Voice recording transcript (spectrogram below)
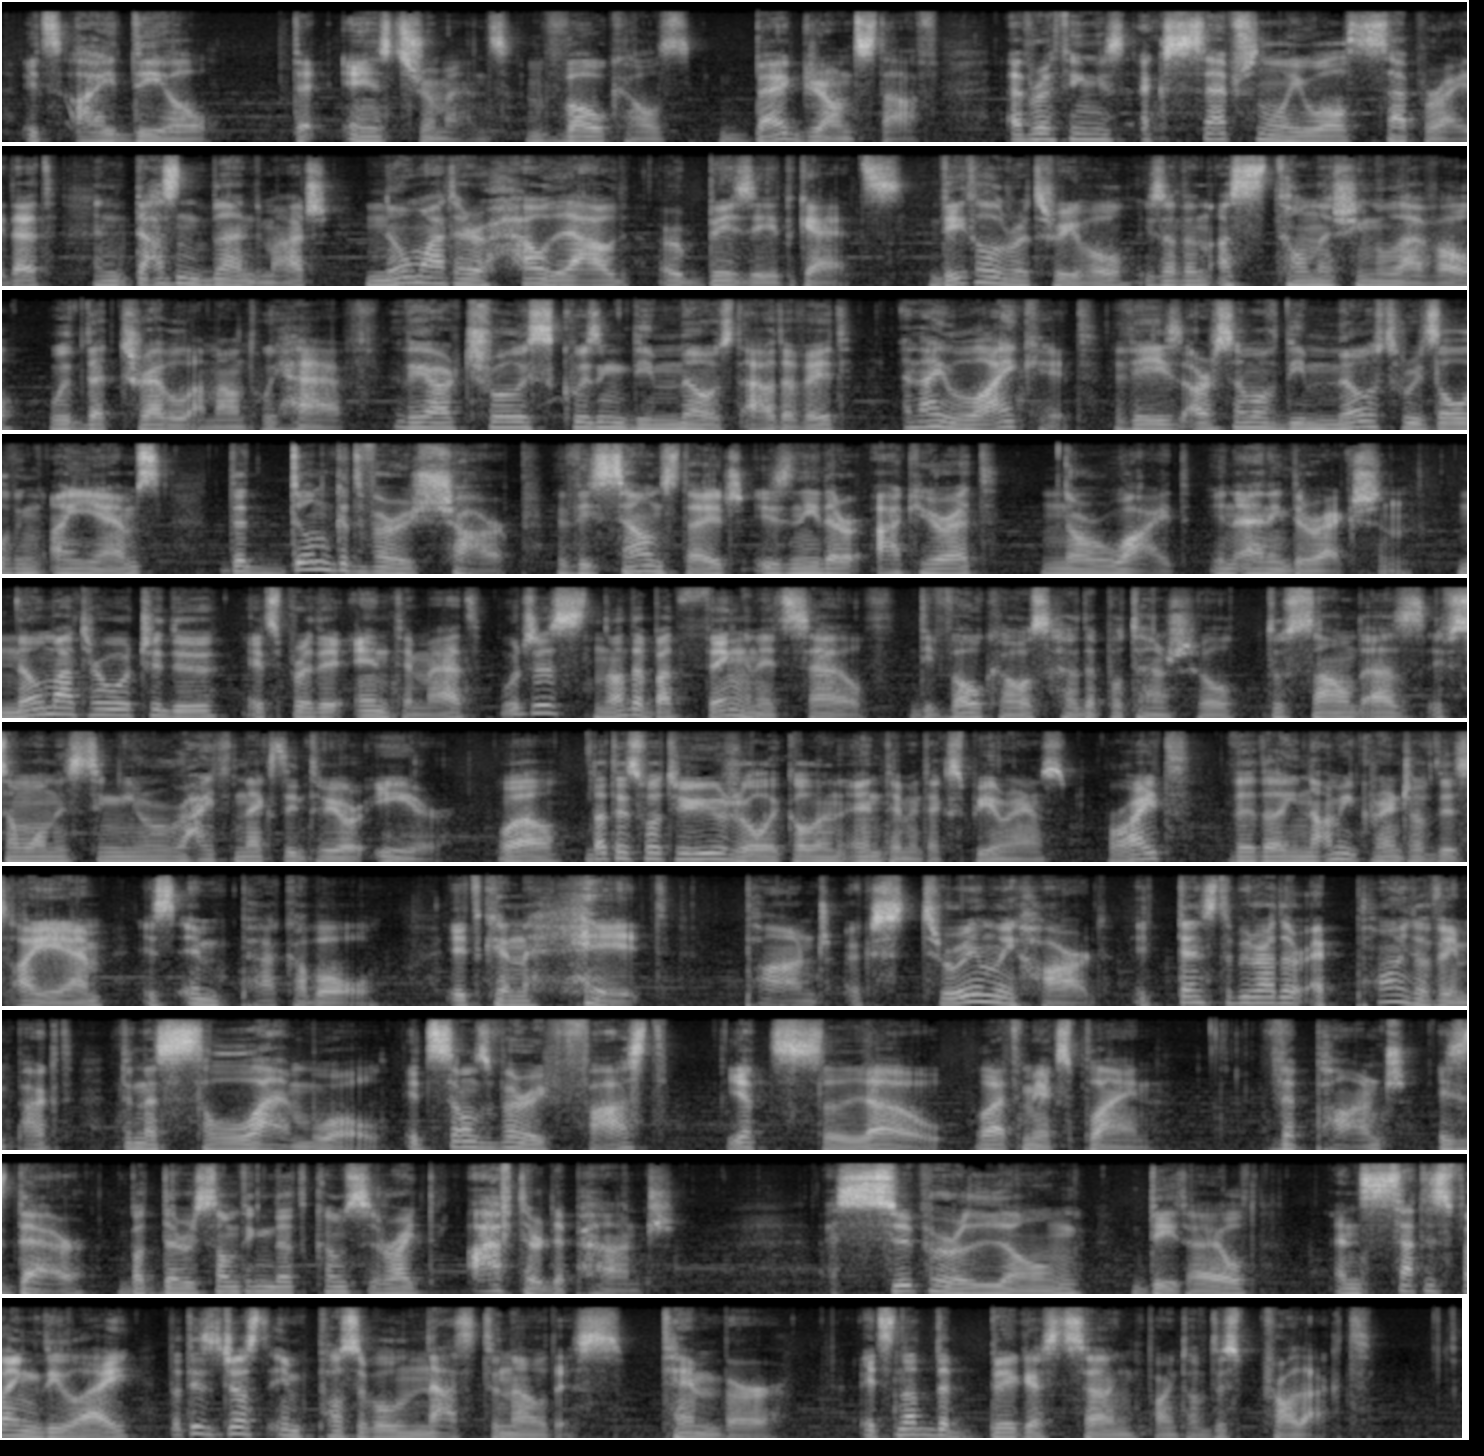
It's ideal. The instruments, vocals, background stuff, everything is exceptionally well separated and doesn't blend much no matter how loud or busy it gets. Detail retrieval is at an astonishing level with the treble amount we have. They are truly squeezing the most out of it and I like it. These are some of the most resolving IEMs that don't get very sharp. The soundstage is neither accurate nor wide in any direction. No matter what you do, it's pretty intimate, which is not a bad thing in itself. The vocals have the potential to sound as if someone is singing right next into your ear. Well, that is what you usually call an intimate experience, right? The dynamic range of this IEM is impeccable. It can hit, punch extremely hard. It tends to be rather a point of impact than a slam wall. It sounds very fast, yet slow. Let me explain. The punch is there, but there is something that comes right after the punch. A super long, detailed, and satisfying delay that is just impossible not to notice. Timbre. It's not the biggest selling point of this product.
